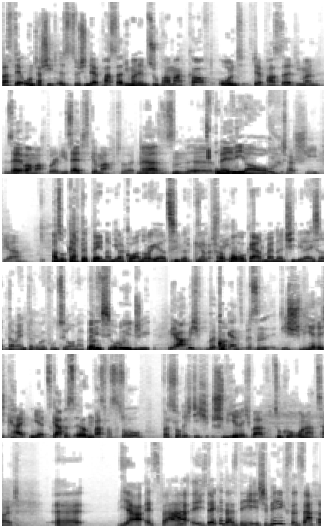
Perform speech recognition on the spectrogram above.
was der Unterschied ist zwischen der Pasta, die man im Supermarkt kauft, und der Pasta, die man selber macht oder die selbst gemacht wird. Ne? Also es ist ein äh, Und wir auch. Weltenunterschied, ja. Also, carta e penna, mi raccomando ragazzi, perché aber fra später. poco Carmen ci dirà esattamente come funziona. Benissimo, Luigi. Ja, ich würde mal gerne wissen, die Schwierigkeiten jetzt. Gab es irgendwas, was so, was so richtig schwierig war zu Corona-Zeit? Äh, ja, es war, ich denke, dass die schwierigste Sache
